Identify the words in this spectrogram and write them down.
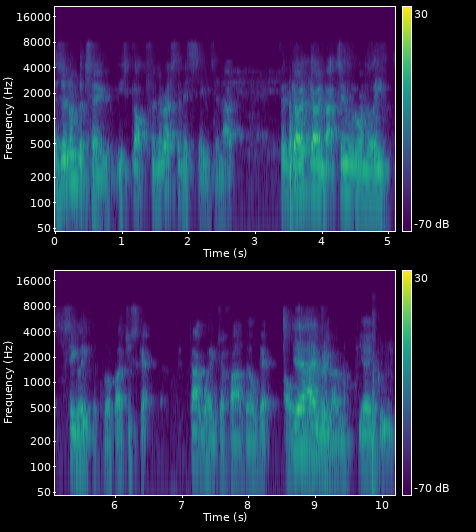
As a number two, he's got for the rest of this season. I, for going, going back to we want to leave, see leave the club. I'd just get that wage off our bill. Get Yeah, I agree. Yeah, he couldn't.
